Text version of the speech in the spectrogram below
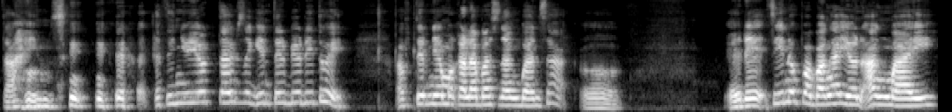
Times. Kasi New York Times nag-interview dito eh. After niya makalabas ng bansa. Oh. E di, sino pa ba ngayon ang may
